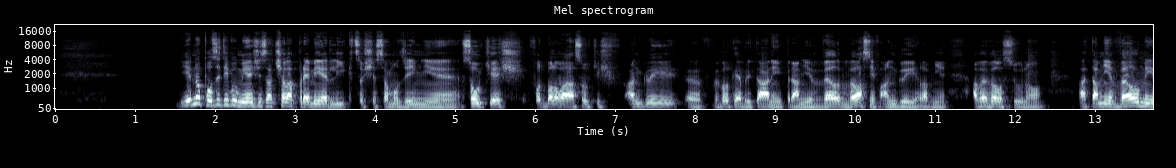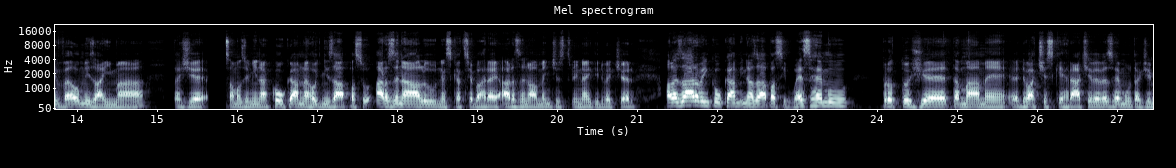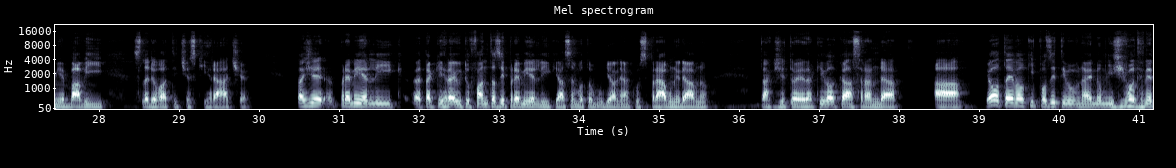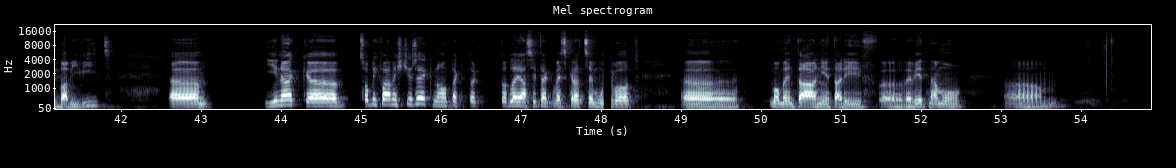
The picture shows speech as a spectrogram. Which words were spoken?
Jedno pozitivum je, že začala Premier League, což je samozřejmě soutěž, fotbalová soutěž v Anglii, eh, ve Velké Británii, která mě vel, vlastně v Anglii hlavně a ve Velsu, no. A tam mě velmi, velmi zajímá, takže samozřejmě nakoukám na hodně zápasů Arsenálu, dneska třeba hraje Arsenal Manchester United večer, ale zároveň koukám i na zápasy West Hamu, protože tam máme dva české hráče ve West Hamu, takže mě baví sledovat ty český hráče. Takže Premier League, eh, taky hraju tu Fantasy Premier League, já jsem o tom udělal nějakou zprávu nedávno, takže to je taky velká sranda a jo, to je velký pozitivum, najednou mě život hned baví víc. Um, jinak, uh, co bych vám ještě řekl, no, tak to, tohle je asi tak ve zkratce můj život. Uh, momentálně tady v, uh, ve Větnamu. Um,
